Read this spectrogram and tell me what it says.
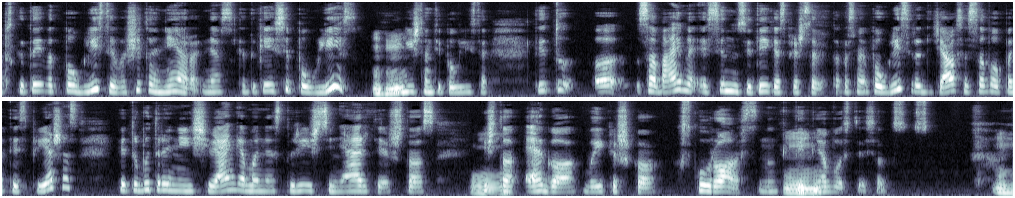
apskritai, va, paauglystė, va šito nėra, nes kad kai esi paauglys, Mhm. grįžtant į paauglystę, tai tu savaime esi nusiteikęs prieš save. Ta prasme, paauglys yra didžiausias savo paties priešas ir turbūt yra neišvengiama, nes turi išsinerti iš tos, Mm. iš to ego vaikiško skūros. Nu, kitaip Mhm. nebus tiesiog Mhm.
